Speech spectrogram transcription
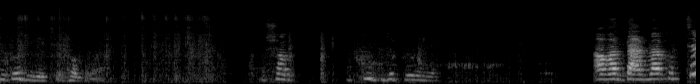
দুটো দিয়েছে ভগবান। সব ভুদরে পড়ে আবার দাঁত বার করছে?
